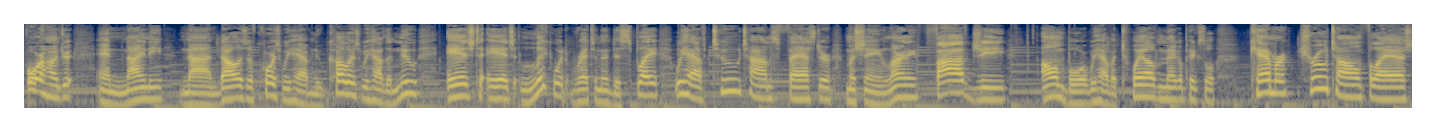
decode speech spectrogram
$499. Of course, we have new colors. We have the new edge to edge liquid retina display. We have two times faster machine learning, 5G on board. We have a 12 megapixel camera, true tone flash,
